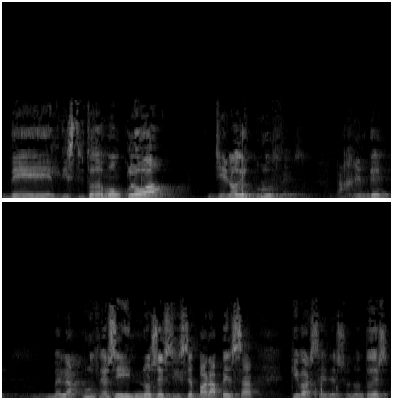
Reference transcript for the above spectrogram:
del distrito de Moncloa, lleno de cruces. La gente ve las cruces y no sé si se para a pensar que iba a ser eso, ¿no? Entonces,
